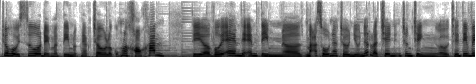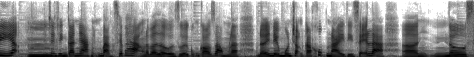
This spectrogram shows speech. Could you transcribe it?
chứ hồi xưa để mà tìm được nhạc chờ là cũng là khó khăn thì uh, với em thì em tìm uh, mã số nhạc chờ nhiều nhất là trên những chương trình ở trên TV á ừ. những chương trình ca nhạc những bảng xếp hạng là bao giờ ở dưới cũng có dòng là đấy nếu muốn chọn ca khúc này thì sẽ là uh, NC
